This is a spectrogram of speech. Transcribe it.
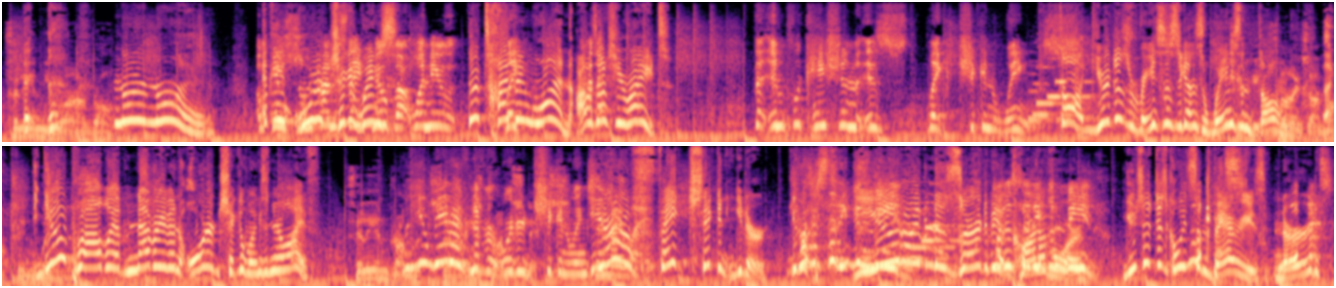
Filian, you are wrong. No, you're not. Okay, if you order chicken they wings, do, but when you they're typing like, one. I was actually right. the implication is like chicken wings. Dog, you're just racist against wings and Chicken thumbs. fries are not in You probably have never even ordered chicken wings in your life. Filian What do you mean I've raised never ordered chicken wings in You're a life? fake chicken eater. You What don't, does that even you mean? don't even deserve to be What a does that even carnivore. mean? You should just go eat some berries, nerd. What?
